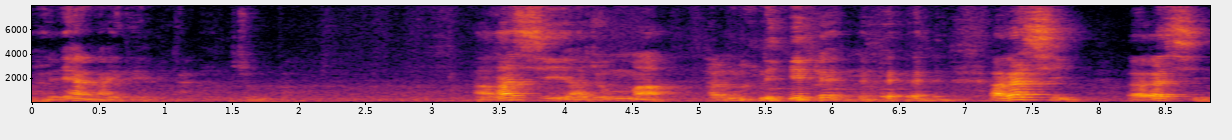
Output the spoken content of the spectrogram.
아, 애 나이 됩니다. 아줌마. 아가씨, 아줌마, 할머니, 아가씨, 아가씨,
